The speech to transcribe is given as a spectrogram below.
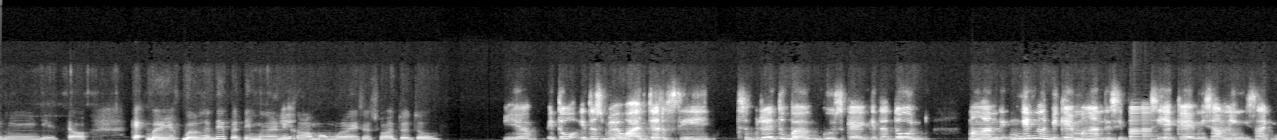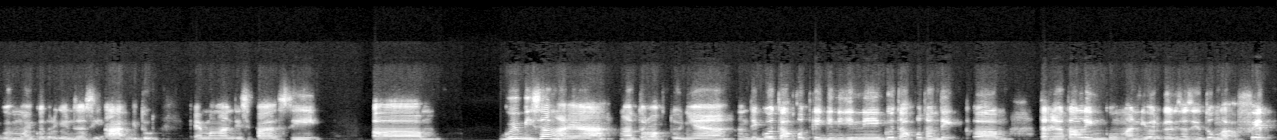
gini gitu. Kayak banyak banget deh pertimbangannya yeah. kalau mau mulai sesuatu tuh. Iya, itu itu sebenarnya wajar sih. Sebenarnya itu bagus. Kayak kita tuh menganti mungkin lebih kayak mengantisipasi ya kayak misal nih, misalnya gue mau ikut organisasi A gitu, kayak mengantisipasi um, gue bisa nggak ya ngatur waktunya? Nanti gue takut kayak gini-gini gue takut nanti um, ternyata lingkungan di organisasi itu nggak fit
